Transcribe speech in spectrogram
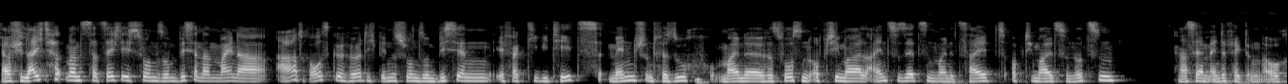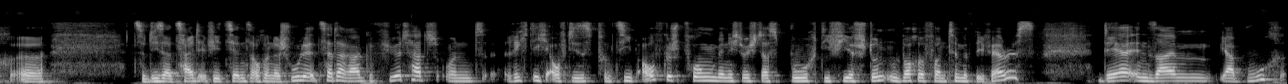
Ja, vielleicht hat man es tatsächlich schon so ein bisschen an meiner Art rausgehört. Ich bin schon so ein bisschen Effektivitätsmensch und versuche meine Ressourcen optimal einzusetzen, meine Zeit optimal zu nutzen. Was ja im Endeffekt dann auch äh, zu dieser Zeiteffizienz auch in der Schule etc. geführt hat. Und richtig auf dieses Prinzip aufgesprungen bin ich durch das Buch Die Vier-Stunden-Woche von Timothy Ferris, der in seinem ja, Buch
